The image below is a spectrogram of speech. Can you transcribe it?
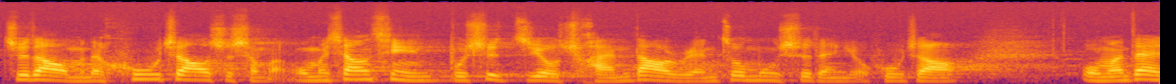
知道我们的呼召是什么。我们相信不是只有传道人、做牧师的人有呼召，我们在。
